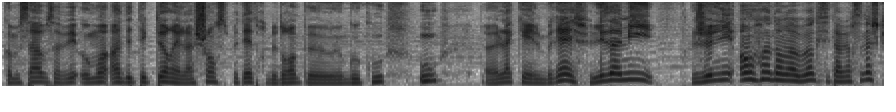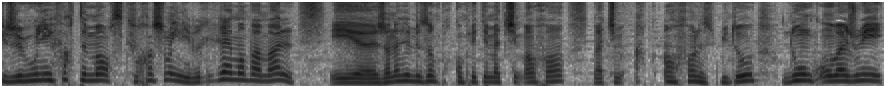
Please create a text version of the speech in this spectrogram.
Comme ça, vous avez au moins un détecteur et la chance peut-être de drop euh, Goku ou euh, laquelle. Bref, les amis, je l'ai enfin dans ma box, c'est un personnage que je voulais fortement, parce que franchement il est vraiment pas mal, et euh, j'en avais besoin pour compléter ma team enfant, ma team arc enfant plutôt, donc on va jouer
